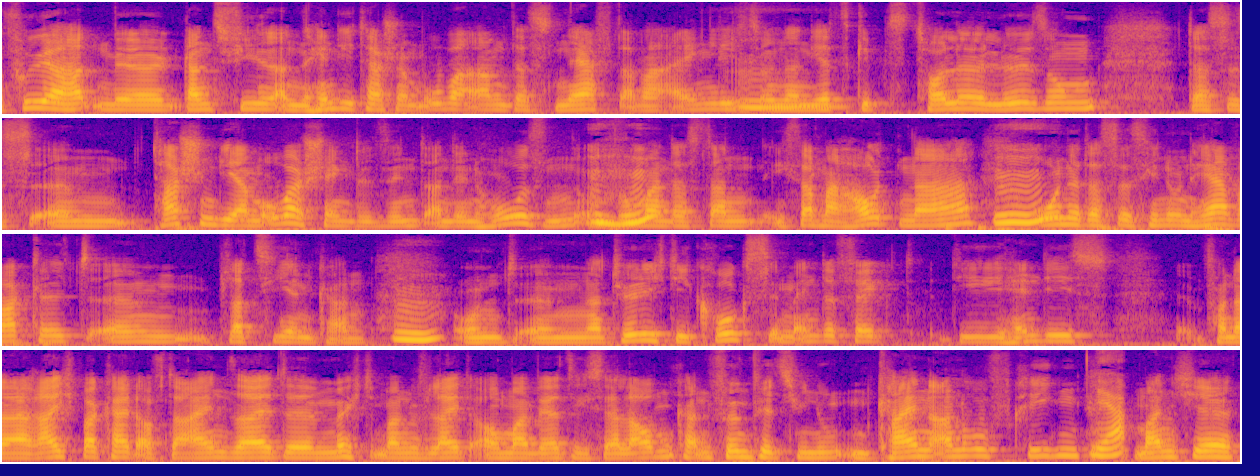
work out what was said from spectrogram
früher hatten wir ganz viel an Handytaschen am Oberarm, das nervt aber eigentlich, Mhm. sondern jetzt gibt es tolle Lösungen, dass es ähm, Taschen, die am Oberschenkel sind, an den Hosen und Mhm. wo man das dann, ich sag mal, hautnah, ohne dass es hin und her wackelt, ähm, platzieren kann. Mhm. Und ähm, natürlich die Krux im Endeffekt, die Handys von der Erreichbarkeit auf der einen Seite möchte man vielleicht auch mal, wer sich erlauben kann, 45 Minuten keinen Anruf kriegen. Ja. Manche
